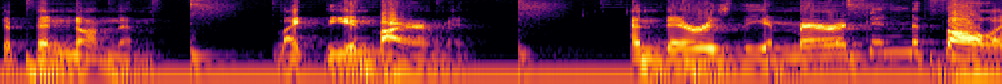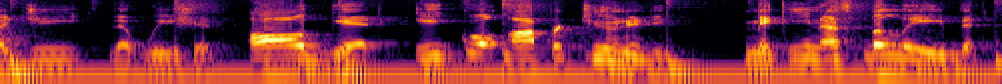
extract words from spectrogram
depend on them, like the environment. And there is the American mythology that we should all get equal opportunity, making us believe that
